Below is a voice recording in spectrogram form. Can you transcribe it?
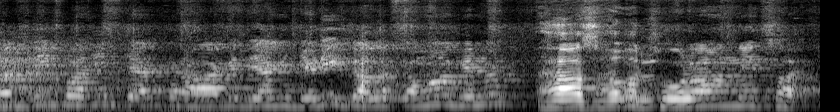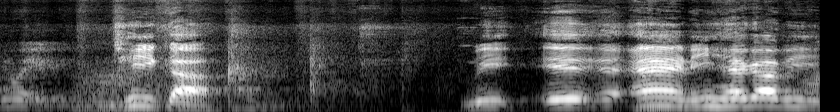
ਬੰਦੀ ਭਾਜੀ ਚੈੱਕ ਕਰਾ ਕੇ ਦਿਆਂਗੇ ਜਿਹੜੀ ਗੱਲ ਕਵਾਂਗੇ ਨਾ ਹਾਂ ਉਹ ਸ- 16 ਨੇ ਸੱਚ ਹੋਏਗੀ। ਠੀਕ ਆ। ਵੀ ਇਹ ਐ ਨਹੀਂ ਹੈਗਾ ਵੀ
